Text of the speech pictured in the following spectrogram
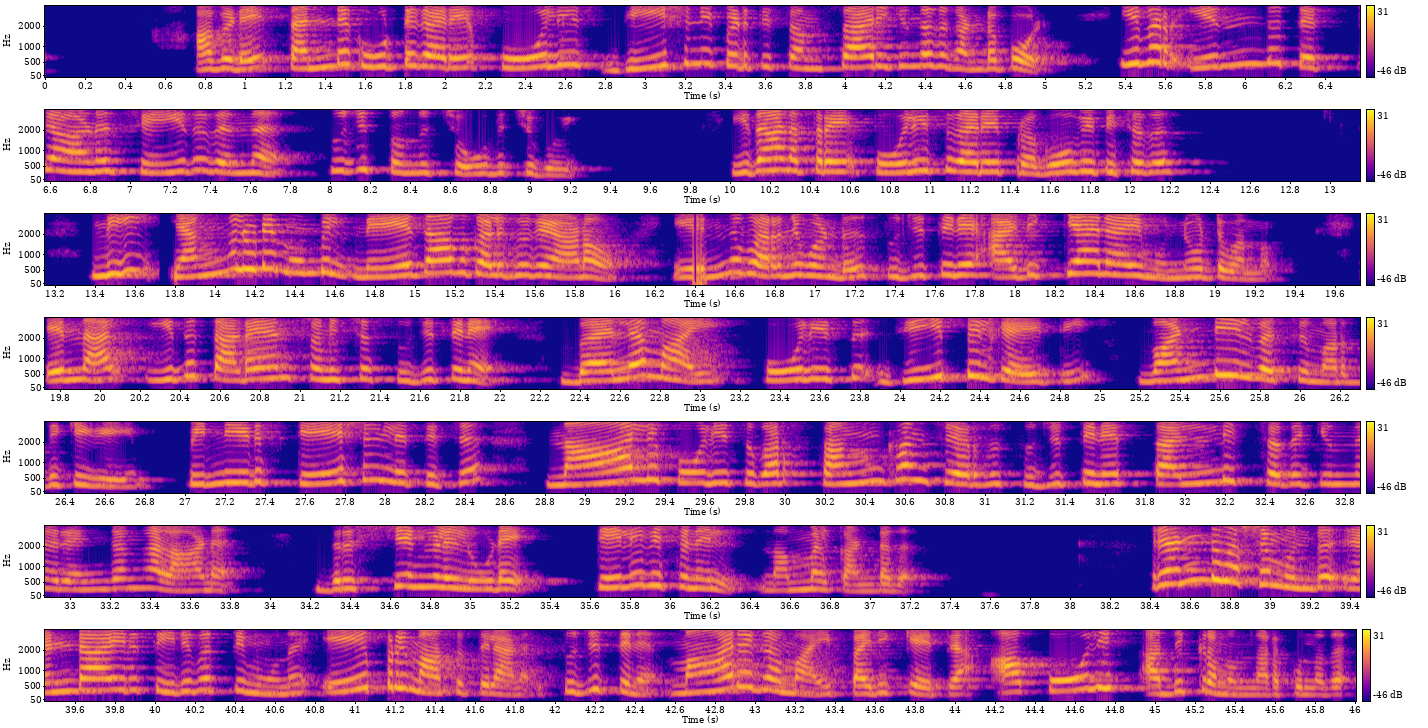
അവിടെ തന്റെ കൂട്ടുകാരെ പോലീസ് ഭീഷണിപ്പെടുത്തി സംസാരിക്കുന്നത് കണ്ടപ്പോൾ ഇവർ എന്ത് തെറ്റാണ് ചെയ്തതെന്ന് സുജിത്ത് ഒന്ന് ചോദിച്ചുപോയി ഇതാണത്രേ പോലീസുകാരെ പ്രകോപിപ്പിച്ചത്? നീ ഞങ്ങളുടെ മുമ്പിൽ നേതാവ് കളിക്കുകയാണോ എന്ന് പറഞ്ഞുകൊണ്ട് സുജിത്തിനെ അടിക്കാനായി മുന്നോട്ട് വന്നു. എന്നാൽ ഇത് തടയാൻ ശ്രമിച്ച സുജിത്തിനെ ബലമായി പോലീസ് ജീപ്പിൽ കയറ്റി വണ്ടിയിൽ വെച്ച് മർദ്ദിക്കുകയും പിന്നീട് സ്റ്റേഷനിലെത്തിച്ച് നാല് പോലീസുകാർ സംഘം ചേർന്ന് സുജിത്തിനെ തല്ലിച്ചതയ്ക്കുന്ന രംഗങ്ങളാണ് ദൃശ്യങ്ങളിലൂടെ ടെലിവിഷനിൽ നമ്മൾ കണ്ടത്. രണ്ടു വർഷം മുൻപ് രണ്ടായിരത്തി ഇരുപത്തി മൂന്ന് ഏപ്രിൽ മാസത്തിലാണ് സുജിത്തിന് മാരകമായി പരിക്കേറ്റ ആ പോലീസ് അതിക്രമം നടക്കുന്നത്.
